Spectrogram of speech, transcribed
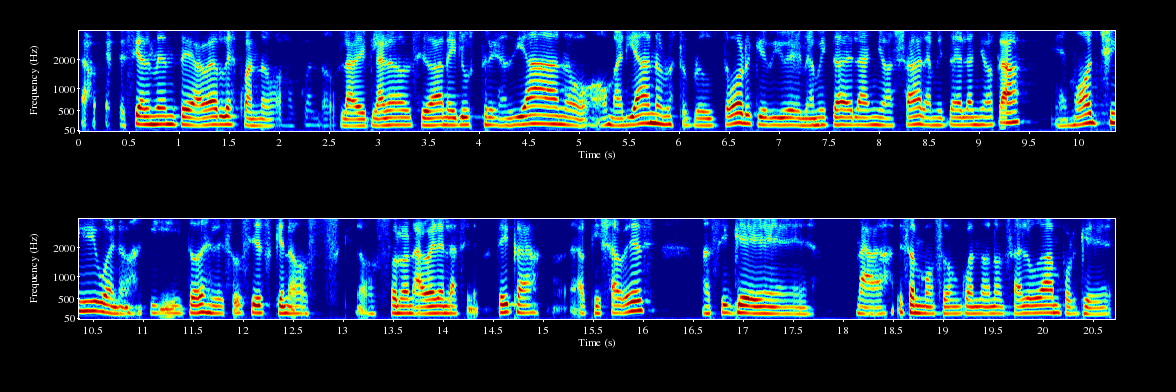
a- especialmente a verles cuando, cuando la declararon ciudadana ilustre a Diane o, o Mariano, nuestro productor, que vive la mitad del año allá, la mitad del año acá. eh, Mochi, bueno, y todos los socios que nos, que nos fueron a ver en la Cinemateca aquella vez. Así que nada, es hermoso cuando nos saludan porque,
